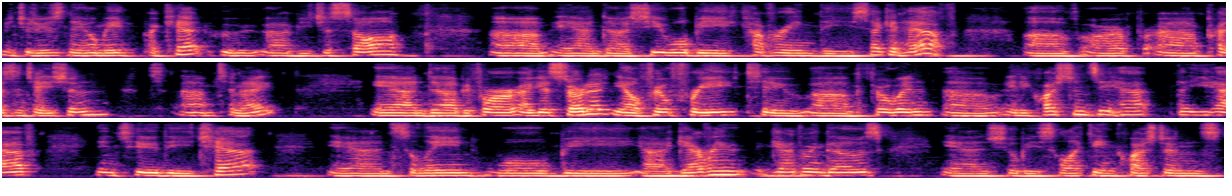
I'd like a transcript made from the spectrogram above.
introduce Naomi Pequette, who uh, you just saw, um, and uh, she will be covering the second half of our uh, presentation um, tonight. And uh, before I get started, you know, feel free to um, throw in uh, any questions you that you have into the chat, and Celine will be uh, gathering gathering those, and she'll be selecting questions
